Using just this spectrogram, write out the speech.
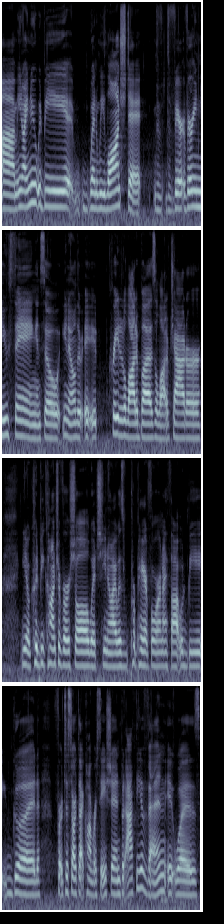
Um, you know, I knew it would be when we launched it, the very, very new thing, and so you know, there, it, created a lot of buzz, a lot of chatter, you know, could be controversial, which, you know, I was prepared for and I thought would be good for, to start that conversation. But at the event, it was,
